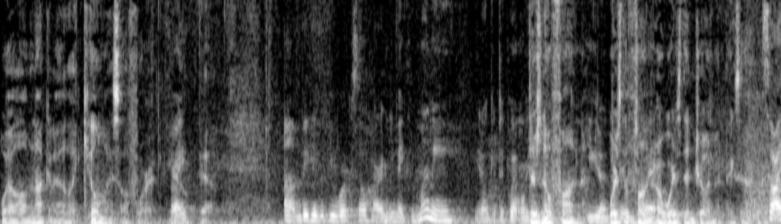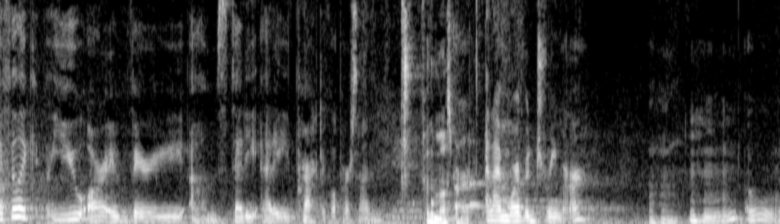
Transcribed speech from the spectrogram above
well? I'm not gonna like kill myself for it. you know? Right. Yeah. Um, because if you work so hard and you make the money, you don't get to point where There's no fun. You don't where's the fun? it. Or where's the enjoyment? Exactly. So I feel like you are a very um, steady Eddie, practical person, For the most part. and I'm more of a dreamer. mm-hmm Mm-hmm. Oh,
